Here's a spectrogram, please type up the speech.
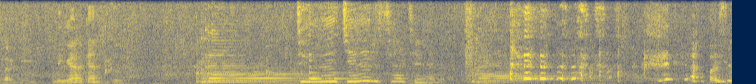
pergi meninggalkanku. Jujur saja. apa sih?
